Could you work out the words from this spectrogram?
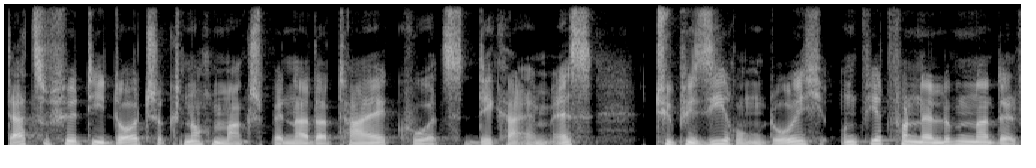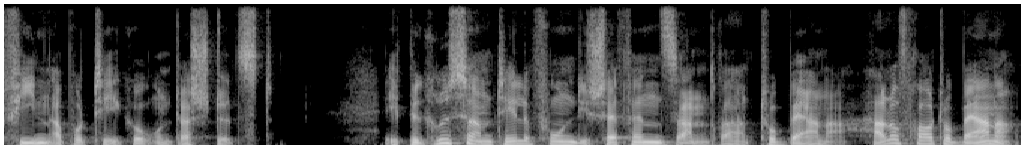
Dazu führt die deutsche Knochenmarkspenderdatei, kurz DKMS, Typisierung durch und wird von der Lübner Delfin Apotheke unterstützt. Ich begrüße am Telefon die Chefin Sandra Toberner. Hallo Frau Toberner.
